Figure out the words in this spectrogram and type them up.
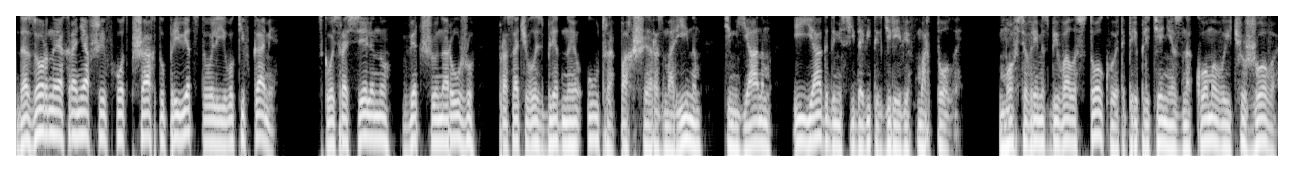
Дозорные, охранявшие вход в шахту, приветствовали его кивками. Сквозь расселину, ведшую наружу, просачивалось бледное утро, пахшее розмарином, тимьяном и ягодами с ядовитых деревьев мартолы. Мо все время сбивало с толку это переплетение знакомого и чужого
